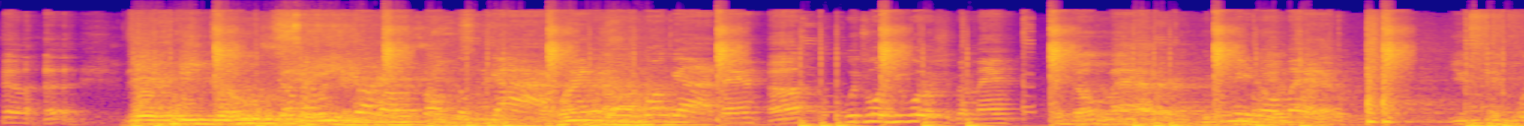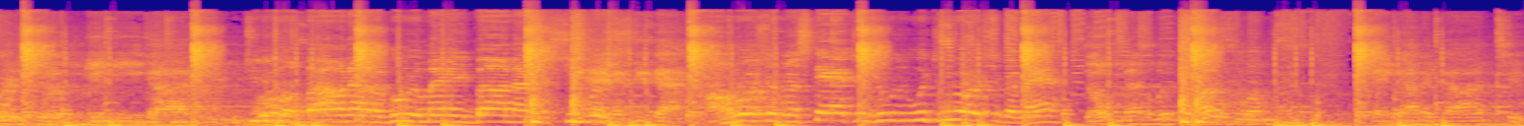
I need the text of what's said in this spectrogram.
there he goes. Yo, man, we come on from the guy, man. There's only one guy, man. Huh? Which one you worshiping, man? It don't matter. What you mean don't matter? You can worship any god What you doing? Bowing down to Buddha, man? You bowing down to Shiva? if you got You all worshiping statues? Who, what you worshiping, man? Don't mess with the Muslims. They got a god too.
